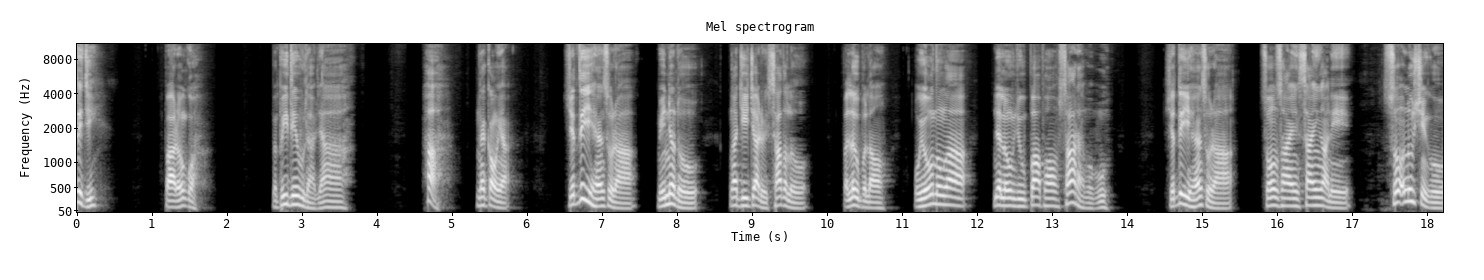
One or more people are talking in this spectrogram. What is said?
တိကြီးပါတော့ကွာမပြီးသေးဘူးလားဗျာဟာနှက်ကောင်ရရတိဟန်ဆိုတာမင်းတို့တို့ငါကြီးကြတွေစားတယ်လို့ဘလုတ်ပလောင်ဝယုံသုံးကမျက်လုံးပြူပဖောင်းစားတာမဟုတ်ဘူးရတိဟန်ဆိုတာစွန်ဆိုင်ဆိုင်ကနေစွန်အလူရှင်ကို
